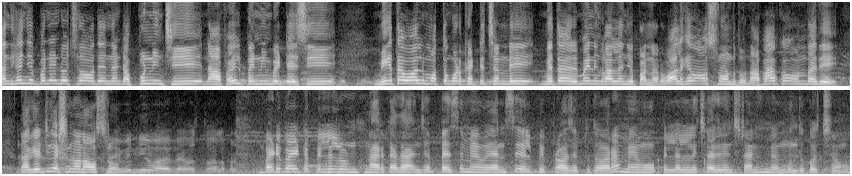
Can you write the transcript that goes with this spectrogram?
అందుకని చెప్పానండి వచ్చిన తర్వాత ఏంటంటే అప్పటి నుంచి నా ఫైల్ పెండింగ్ పెట్టేసి మిగతా వాళ్ళు మొత్తం కూడా కట్టించండి మిగతా రిమైనింగ్ వాళ్ళని చెప్పి అన్నారు వాళ్ళకేం అవసరం ఉండదు. నా పాపకం ఉంది అదే. నాకు ఎడ్యుకేషన్లోనే అవసరం. బడి బయట పిల్లలు ఉంటున్నారు కదా అని చెప్పేసి మేము ఎన్సీఎల్పి ప్రాజెక్ట్ ద్వారా మేము పిల్లల్ని చదివించడానికి మేము ముందుకు వచ్చాము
